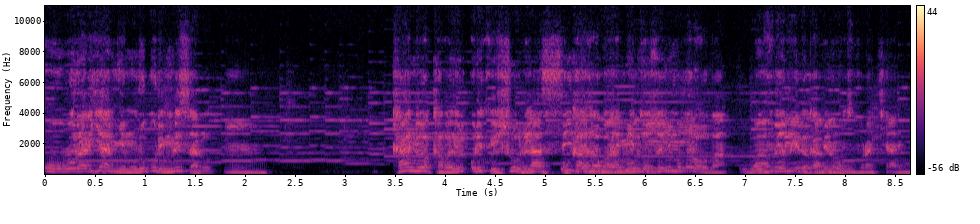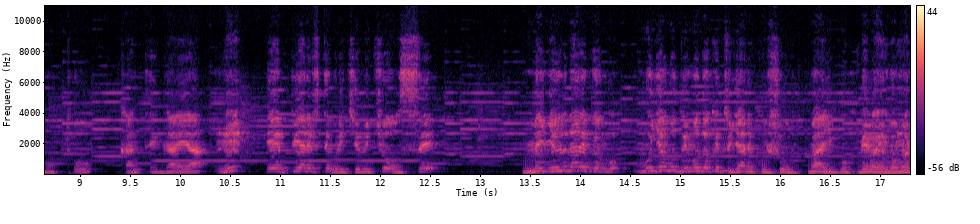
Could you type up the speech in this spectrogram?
ubu uraryamye mu rugo uri muri salo? Mm. Kandi wakaba uri ku ishuri ukaza gukora imyitozo nimugoroba uvuye kwiga kaminuza. uracyari muto kategaya ni APR ifite buri kintu cyose. Menye narebwe ngo mujye muduha imodoka itujyane ku ishuri. Bibaye ngombwa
